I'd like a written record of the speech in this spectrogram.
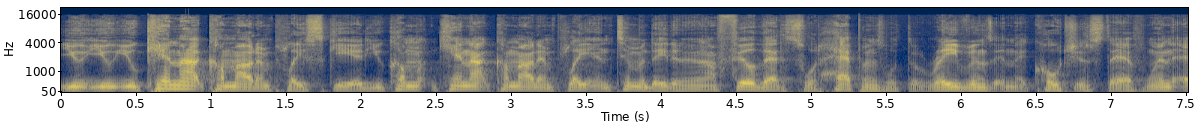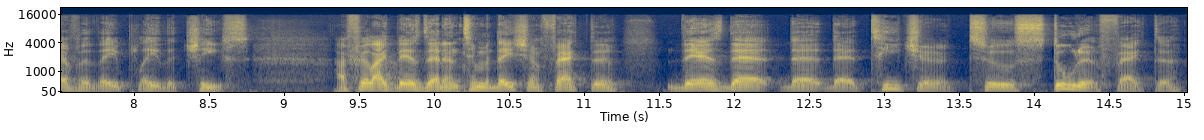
you you you cannot come out and play scared. You come cannot come out and play intimidated. And I feel that's what happens with the Ravens and their coaching staff whenever they play the Chiefs. I feel like there's that intimidation factor. There's that that that teacher to student factor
